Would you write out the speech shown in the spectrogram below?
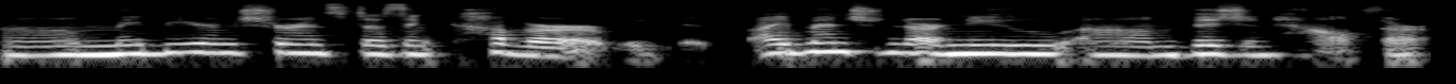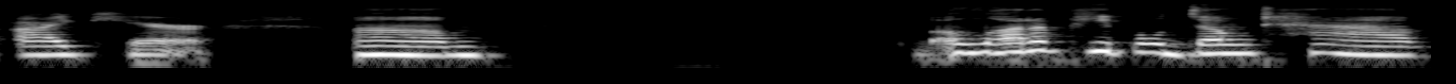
um, maybe your insurance doesn't cover i mentioned our new um, vision health our eye care. Um, a lot of people don't have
